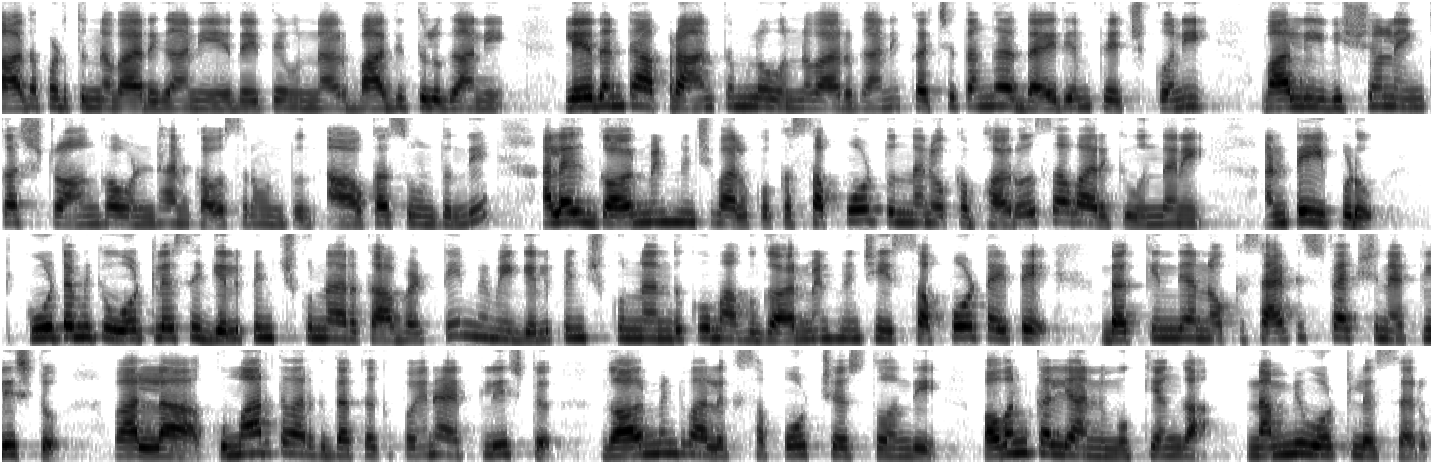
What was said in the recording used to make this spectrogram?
బాధపడుతున్న వారు కానీ ఏదైతే ఉన్నారు బాధితులు కానీ లేదంటే ఆ ప్రాంతంలో ఉన్నవారు కానీ ఖచ్చితంగా ధైర్యం తెచ్చుకొని వాళ్ళు ఈ విషయంలో ఇంకా స్ట్రాంగ్గా ఉండడానికి అవసరం ఉంటుంది అవకాశం ఉంటుంది. అలాగే గవర్నమెంట్ నుంచి వాళ్ళకి ఒక సపోర్ట్ ఉందని ఒక భరోసా వారికి ఉందని అంటే ఇప్పుడు కూటమికి ఓట్లేసి గెలిపించుకున్నారు కాబట్టి మేము ఈ గెలిపించుకున్నందుకు మాకు గవర్నమెంట్ నుంచి ఈ సపోర్ట్ అయితే దక్కింది అన్న ఒక సాటిస్ఫాక్షన్ అట్లీస్ట్ వాళ్ళ కుమార్తె వారికి దక్కకపోయినా అట్లీస్ట్ గవర్నమెంట్ వాళ్ళకి సపోర్ట్ చేస్తోంది. పవన్ కళ్యాణ్ ముఖ్యంగా నమ్మి ఓట్లేస్తారు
